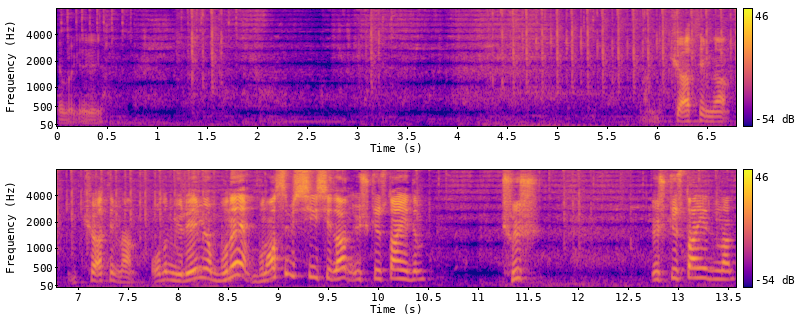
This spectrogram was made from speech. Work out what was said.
Gel buraya gel gel. Q atayım lan. Q atayım lan. Oğlum yürüyemiyorum. Bu ne? Bu nasıl bir CC lan? 3 gün stun yedim. Çüş. 3 gün stun yedim lan.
